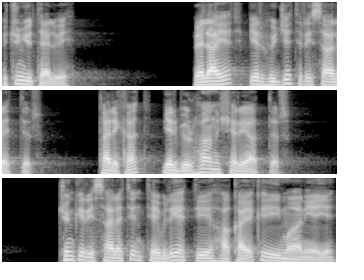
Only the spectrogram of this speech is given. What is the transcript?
Üçüncü telvih. Velayet bir hüccet risalettir. Tarikat bir bürhan-ı şeriattır. Çünkü risaletin tebliğ ettiği hakaik-i imaniyeyi,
